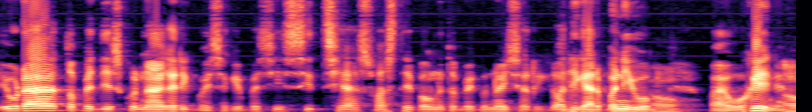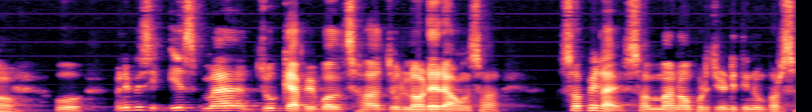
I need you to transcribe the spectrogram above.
एउटा तपाईँ देशको नागरिक भइसकेपछि शिक्षा स्वास्थ्य पाउनु तपाईँको नैसर्गिक अधिकार पनि हो। हो। कि होइन? हो। भनेपछि यसमा जो क्यापेबल छ जो लडेर आउँछ सबैलाई सम्मान अपर्च्युनिटी दिनुपर्छ।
